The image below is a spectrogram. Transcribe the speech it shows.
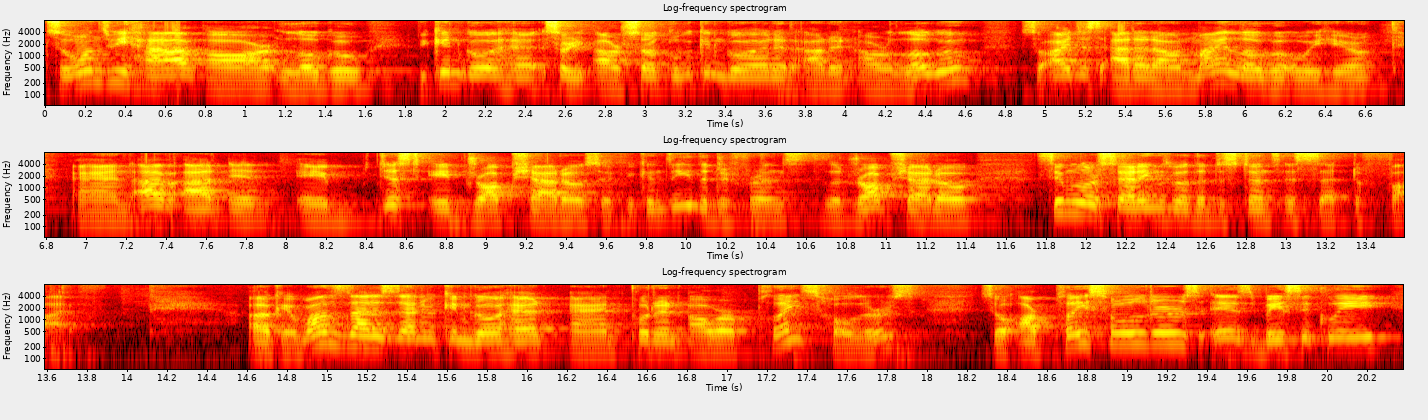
so once we have our logo we can go ahead sorry our circle we can go ahead and add in our logo. So i just added on my logo over here and i've added a just a drop shadow. So if you can see the difference the drop shadow similar settings where the distance is set to five. Okay once that is done we can go ahead and put in our placeholders. So our placeholders is basically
